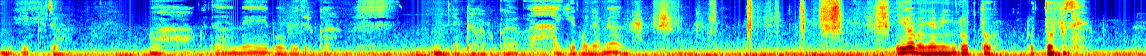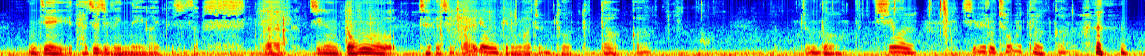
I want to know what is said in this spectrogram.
음, 이쁘죠? 와, 그 다음에 뭐 보여드릴까? 음, 옆에 가볼까요? 아, 이게 뭐냐면 이거 뭐냐면 로또 로또 보세요 이제 이게 다져지고 있네 이거 옆에 있어서 그러니까 지금 너무 제가 지금 빨리 옮기는 거 좀더 뒀다 할까? 좀 더 10월 11월 초부터 할까?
